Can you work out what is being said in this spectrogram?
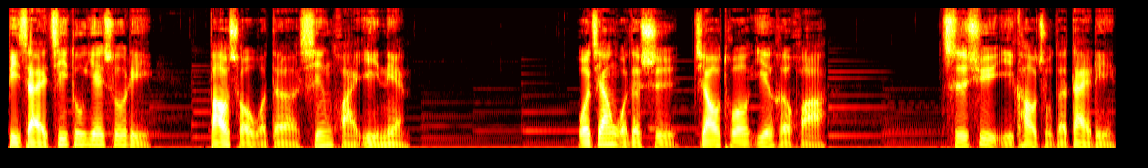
必在基督耶稣里保守我的心怀意念。我将我的事交托耶和华，持续倚靠主的带领。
